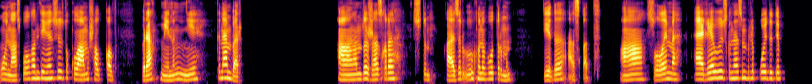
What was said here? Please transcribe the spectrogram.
Ойнас болған деген сөзді құлағым шалып қалды. Бірақ менің не кінәм бар? Анамды жазғыра түстім. Қазір өкініп отырмын деді асқат а солай ма әлия өз кінәсін біліп қойды деп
